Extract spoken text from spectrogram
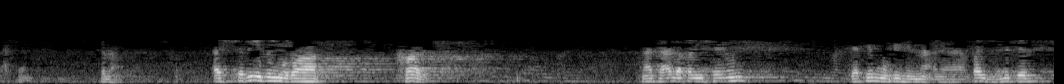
أحسن. تمام. الشبيه المضاف خالد ما تعلق به شيء يتم به المعنى. طيب مثل؟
